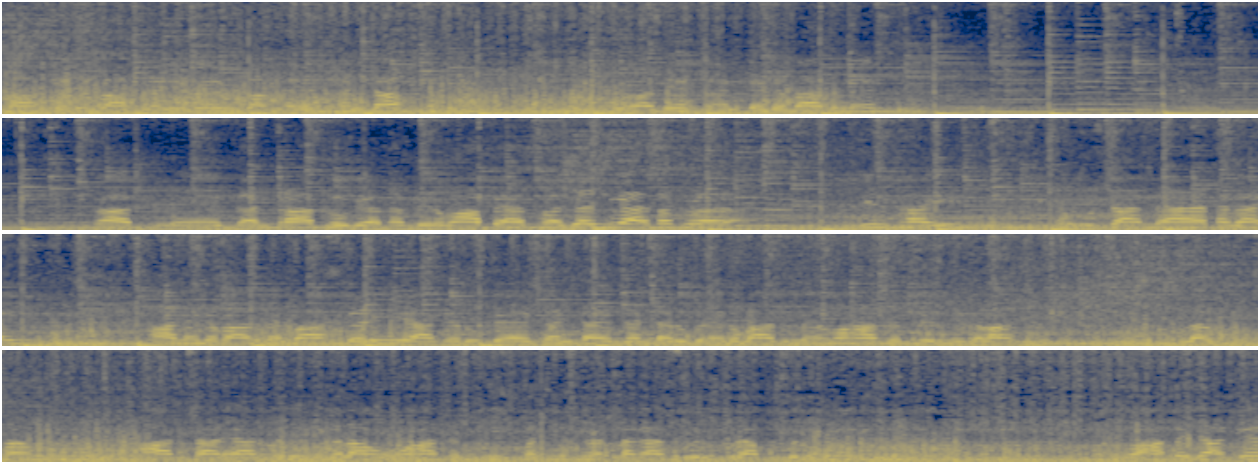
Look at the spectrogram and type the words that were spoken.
बांसगढ़ी बांसगढ़ी में रुका था एक घंटा। बाद एक घंटे के बाद में रात में घंटा रात हो गया था। फिर वहाँ पे आया, थोड़ा जल्दी आया था, थोड़ा दिन था ही। उस टाइम में आया था गाई आने के बाद में बांसगढ़ी आके रुक गए घंटा, एक घंटा रुकने के बाद में वहाँ से फिर निकला। लगभग शाम आठ, साढ़े आठ बजे निकला हूँ, वहाँ से बीस, पच्चीस मिनट लगा सूर्यपुरा पुगने में। वहाँ पे जाके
